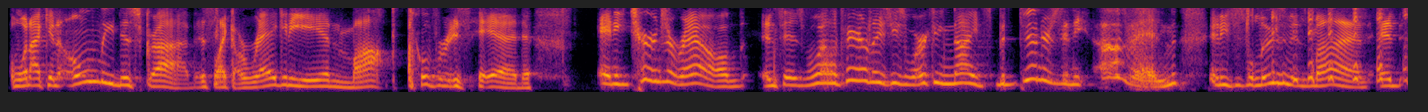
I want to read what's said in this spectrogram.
what i can only describe as like a raggedy Ann mop over his head and he turns around and says, Well, apparently she's working nights, but dinner's in the oven. And he's just losing his mind. And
